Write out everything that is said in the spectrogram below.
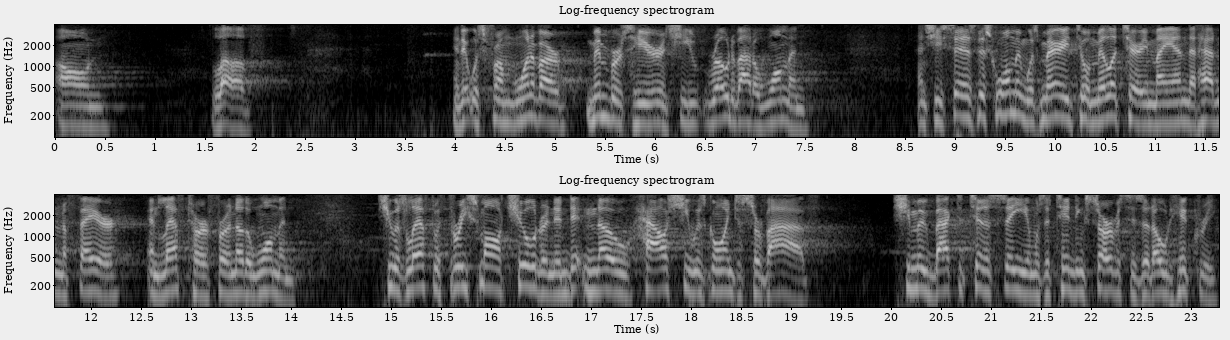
on love. And it was from one of our members here, and she wrote about a woman. And she says this woman was married to a military man that had an affair and left her for another woman. She was left with three small children and didn't know how she was going to survive. She moved back to Tennessee and was attending services at Old Hickory.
